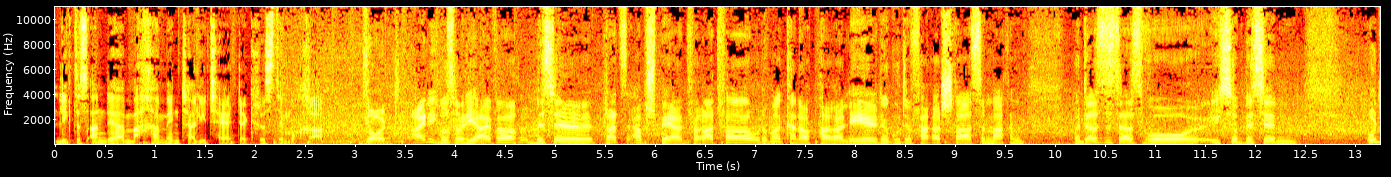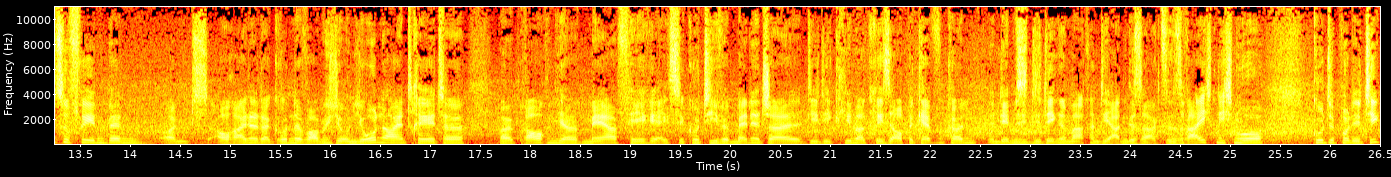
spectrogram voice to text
liegt es an der Machermentalität der Christdemokraten. So, und eigentlich muss man hier einfach ein bisschen Platz absperren für Radfahrer oder man kann auch parallel eine gute Fahrradstraße machen. Und das ist das, wo ich so ein bisschen unzufrieden bin und auch einer der Gründe, warum ich die Union eintrete, weil wir brauchen hier mehr fähige exekutive Manager, die die Klimakrise auch bekämpfen können, indem sie die Dinge machen, die angesagt sind. Es reicht nicht nur, gute Politik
